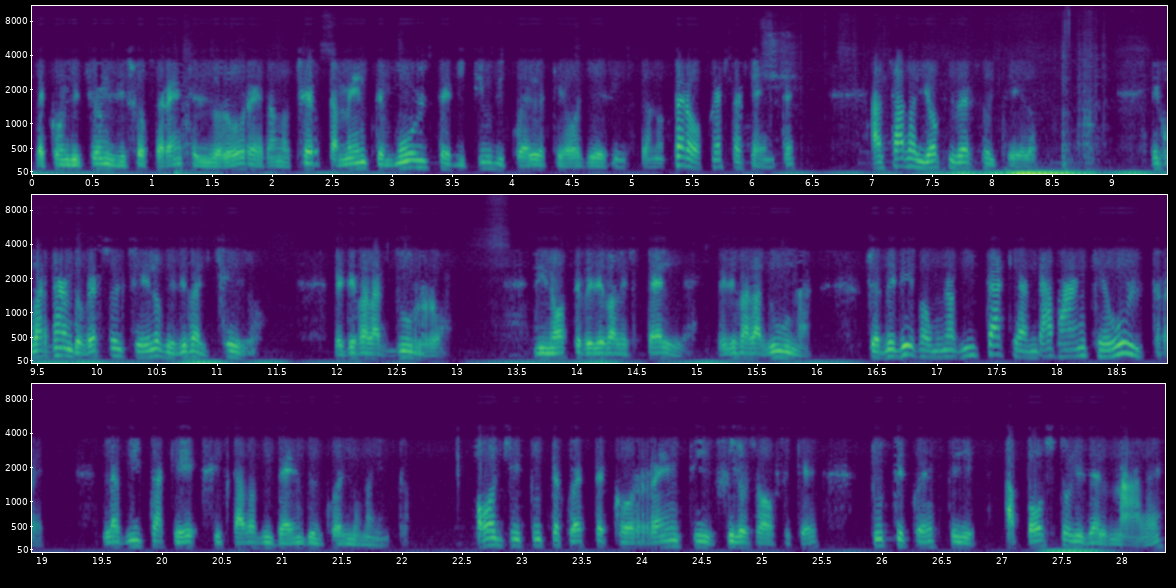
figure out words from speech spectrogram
le condizioni di sofferenza e di dolore erano certamente molte di più di quelle che oggi esistono. Però questa gente alzava gli occhi verso il cielo e guardando verso il cielo vedeva il cielo, vedeva l'azzurro, di notte vedeva le stelle, vedeva la luna, cioè vedeva una vita che andava anche oltre la vita che si stava vivendo in quel momento. Oggi tutte queste correnti filosofiche, tutti questi apostoli del male,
